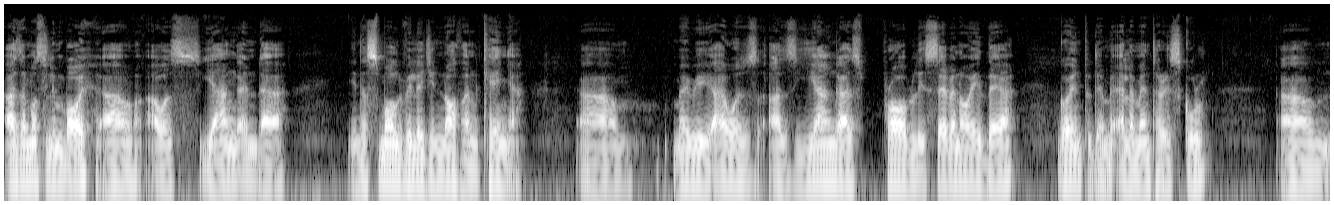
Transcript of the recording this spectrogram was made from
as a Muslim boy, uh, I was young and uh, in a small village in northern Kenya. Um, maybe I was as young as probably seven or eight there, going to the elementary school. Um,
